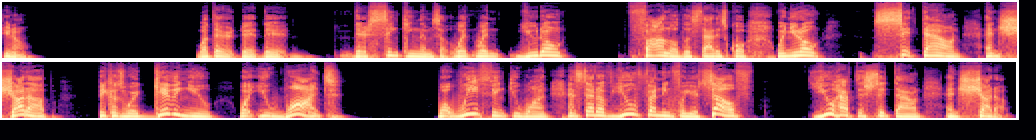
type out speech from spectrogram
you know what they're they're they're, they're sinking themselves when when you don't follow the status quo when you don't sit down and shut up because we're giving you what you want what we think you want instead of you fending for yourself you have to sit down and shut up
